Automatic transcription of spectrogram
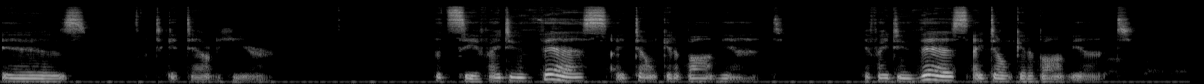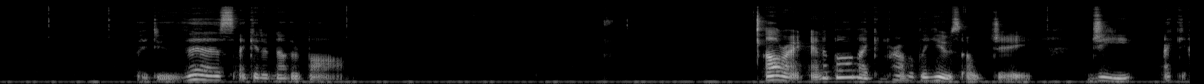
is to get down here. Let's see, if I do this, I don't get a bomb yet. If I do this, I don't get a bomb yet. If I do this, I get another bomb. Alright, and a bomb I can probably use. Oh, J. G. I can't,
